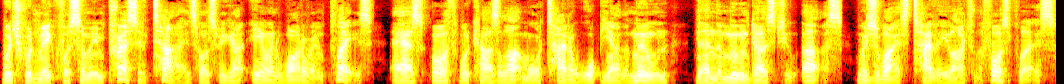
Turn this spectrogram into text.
which would make for some impressive tides once we got air and water in place, as Earth would cause a lot more tidal warping on the moon than the moon does to us, which is why it's tidally locked in the first place.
